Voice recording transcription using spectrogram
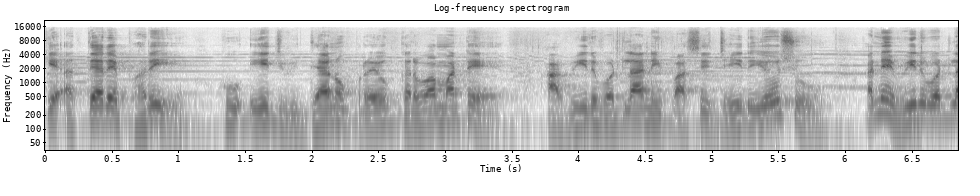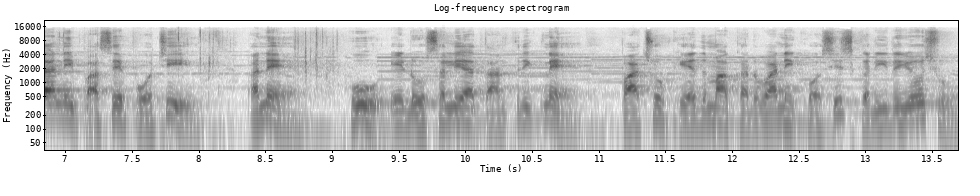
કે અત્યારે ફરી હું એ જ વિદ્યાનો પ્રયોગ કરવા માટે આ વીર વડલાની પાસે જઈ રહ્યો છું અને વીર વડલાની પાસે પહોંચી અને હું એ ડોસલિયા તાંત્રિકને પાછો કેદમાં કરવાની કોશિશ કરી રહ્યો છું.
